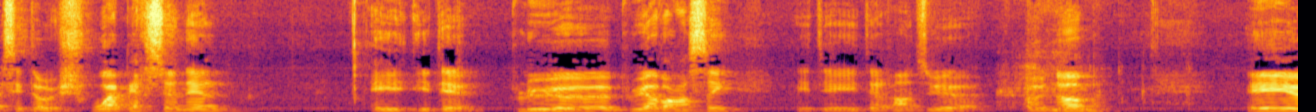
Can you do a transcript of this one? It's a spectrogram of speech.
c'est un choix personnel et il était plus, plus avancé, il était, était rendu un homme. Et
